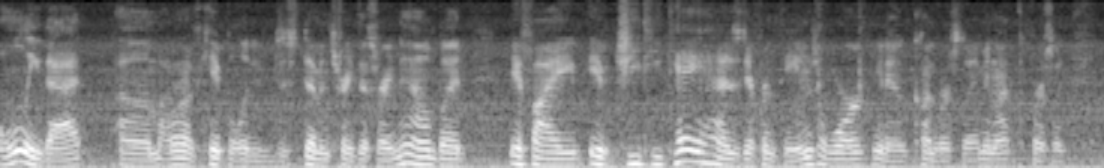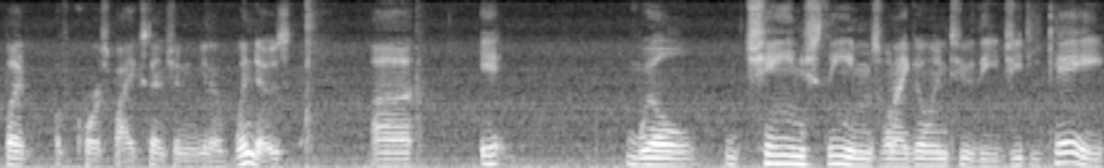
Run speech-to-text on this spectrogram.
only that, um, I don't have the capability to just demonstrate this right now, but if I if GTK has different themes, or you know, conversely, I mean not conversely, but of course by extension, you know, Windows, uh, it will change themes when I go into the GTK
